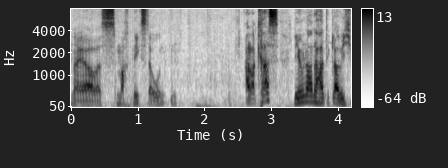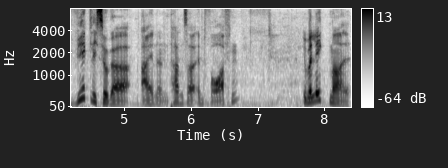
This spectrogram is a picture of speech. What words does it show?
Naja, aber es macht nichts da unten. Aber krass, Leonardo hatte, glaube ich, wirklich sogar einen Panzer entworfen. Überlegt mal,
